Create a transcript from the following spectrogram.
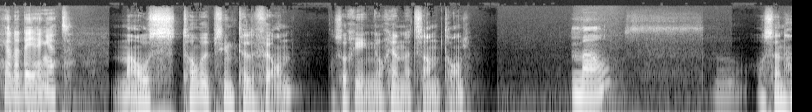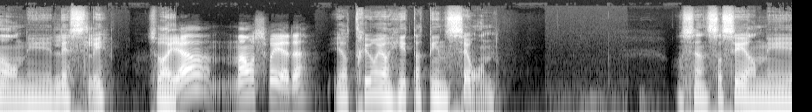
hela det gänget. Maus tar upp sin telefon och så ringer hen ett samtal. Maus? Och sen hör ni Leslie. Så bara, ja, Maus, vad är det? Jag tror jag har hittat din son. Och sen så ser ni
